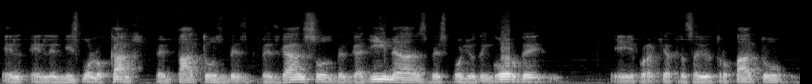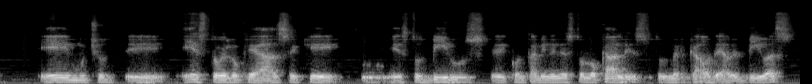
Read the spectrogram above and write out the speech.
en, en, el mismo local. Ven patos, ves, ves, gansos, ves gallinas, ves pollos de engorde. Eh, por aquí atrás hay otro pato. Eh, mucho, eh, esto es lo que hace que estos virus contaminen estos locales, estos mercados de aves vivas.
